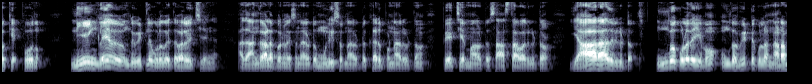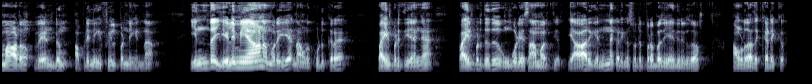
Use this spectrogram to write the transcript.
ஓகே போதும். நீங்களே உங்கள் வீட்டில் உலகத்தை வர வச்சுங்க அது அங்காள பரமேஸ்வரனாக இருக்கட்டும் முனீஸ்வரனாக இருக்கட்டும் கருப்பனாக இருக்கட்டும் பேச்சியம்மா இருக்கட்டும் சாஸ்தாவாக இருக்கட்டும் யாராவது இருக்கட்டும் உங்கள் குலதெய்வம் உங்கள் வீட்டுக்குள்ளே நடமாட வேண்டும் அப்படின்னு நீங்கள் ஃபீல் பண்ணிங்கன்னா இந்த எளிமையான முறையை நான் உங்களுக்கு கொடுக்குறேன். பயன்படுத்தியாங்க. பயன்படுத்துறது உங்களுடைய சாமர்த்தியம். யாருக்கு என்ன கிடைக்கும் சொல்லிட்டு பிரபஞ்சம் எழுதியிருக்குதோ அவ்வளோ தான் அது கிடைக்கும்.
